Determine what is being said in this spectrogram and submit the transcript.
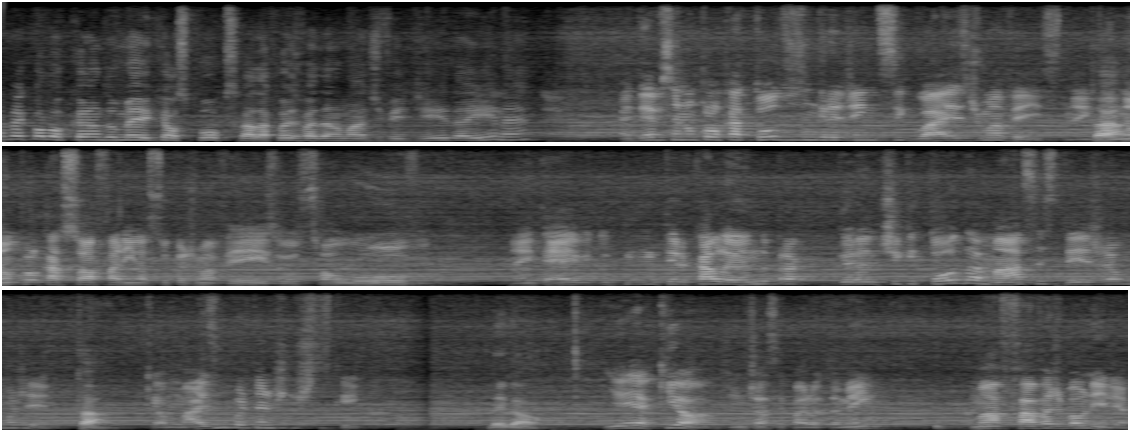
Aí vai colocando meio que aos poucos cada coisa, vai dando uma dividida aí, né? A ideia é você não colocar todos os ingredientes iguais de uma vez, né? Então Tá. não colocar só a farinha e o açúcar de uma vez, ou só o ovo. Né? Então é intercalando para garantir que toda a massa esteja homogênea, Tá, que é o mais importante do cheesecake. legal. E aí aqui, ó, a gente já separou também uma fava de baunilha.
